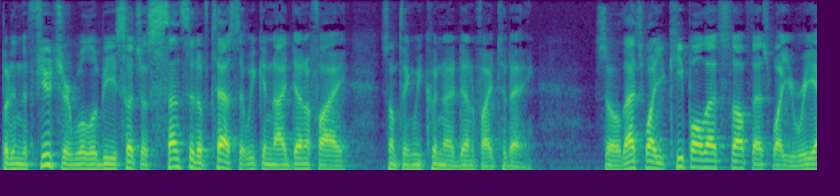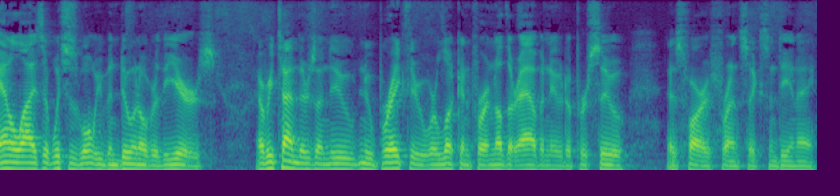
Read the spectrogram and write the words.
but in the future, will it be such a sensitive test that we can identify something we couldn't identify today? So that's why you keep all that stuff. That's why you reanalyze it, which is what we've been doing over the years. Every time there's a new new breakthrough, we're looking for another avenue to pursue as far as forensics and DNA.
